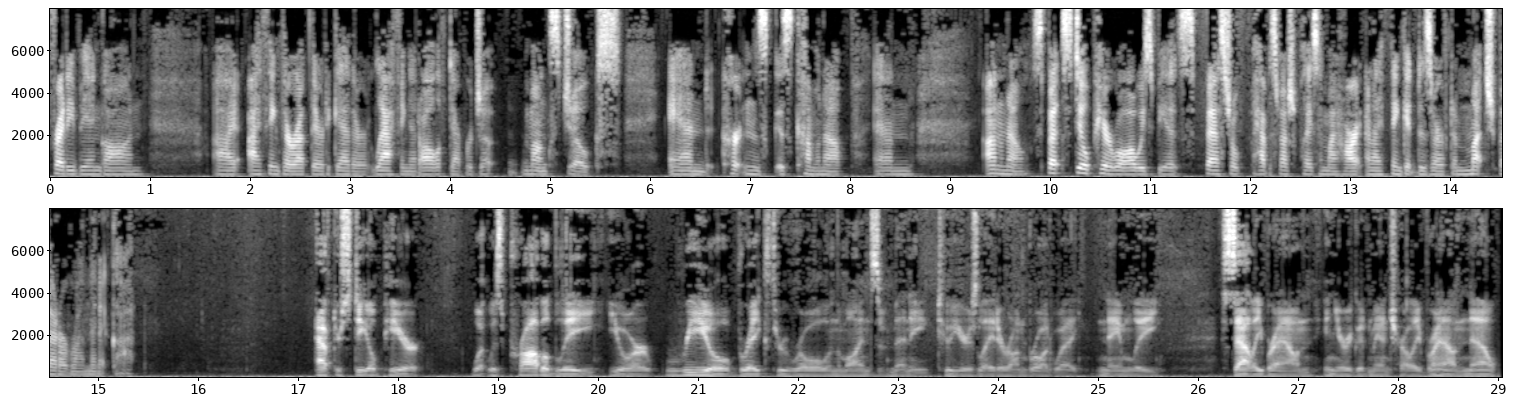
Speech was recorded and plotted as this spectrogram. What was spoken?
Freddie being gone. I, I think they're up there together, laughing at all of Debra jo- Monk's jokes, and Curtains is coming up, and I don't know. Spe- Steel Pier will always be a special, have a special place in my heart, and I think it deserved a much better run than it got. After Steel Pier, what was probably your real breakthrough role in the minds of many two years later on Broadway, namely Sally Brown in You're a Good Man, Charlie Brown. Now,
